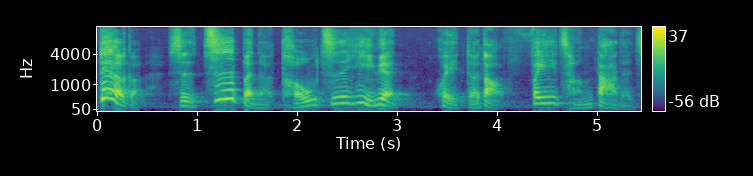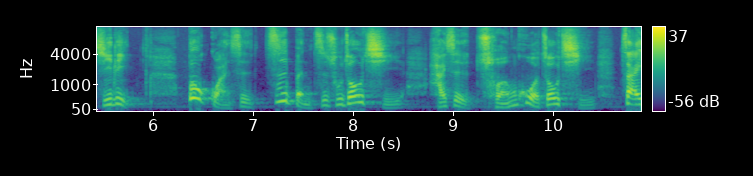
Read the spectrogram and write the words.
第二个是资本的投资意愿会得到非常大的激励，不管是资本支出周期还是存货周期，在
